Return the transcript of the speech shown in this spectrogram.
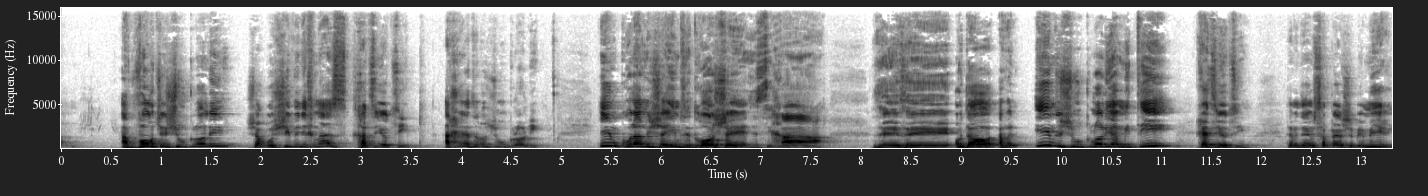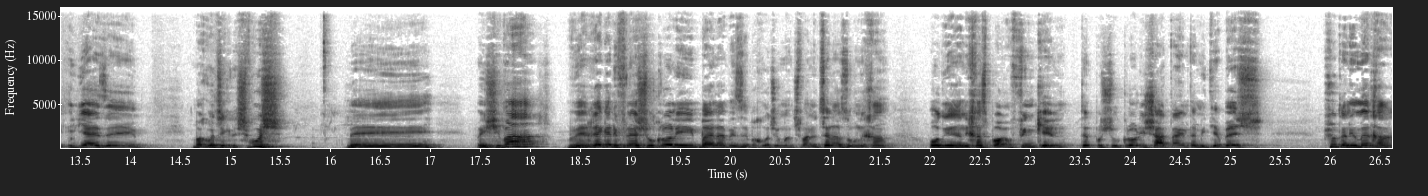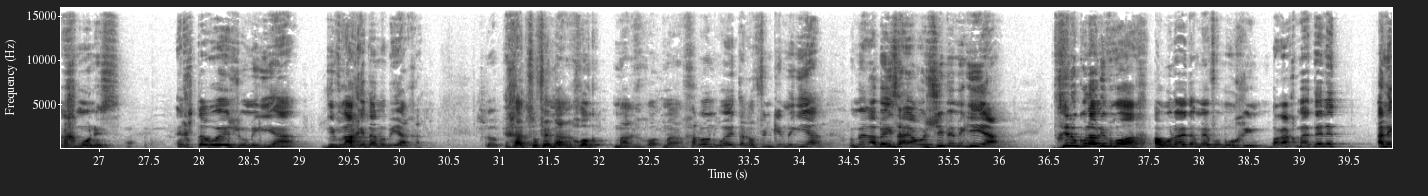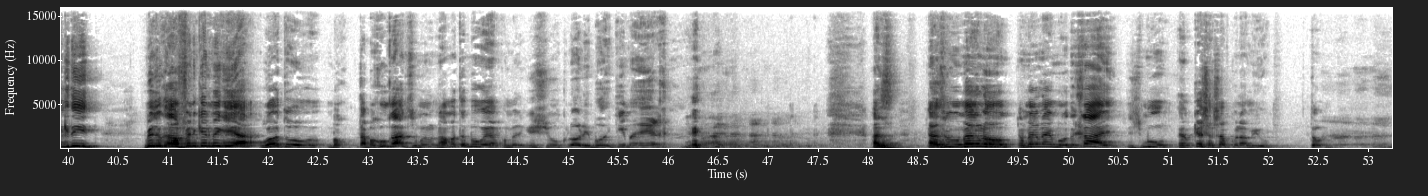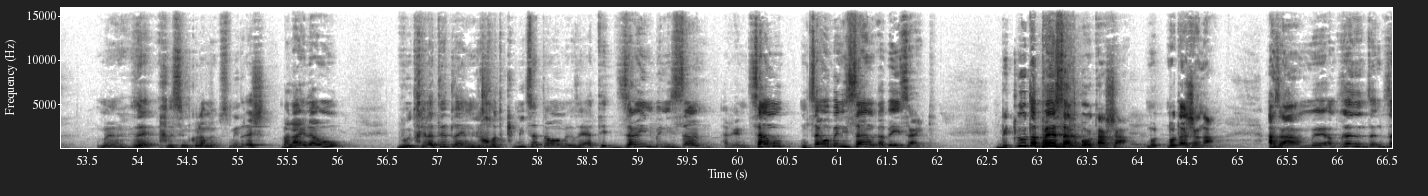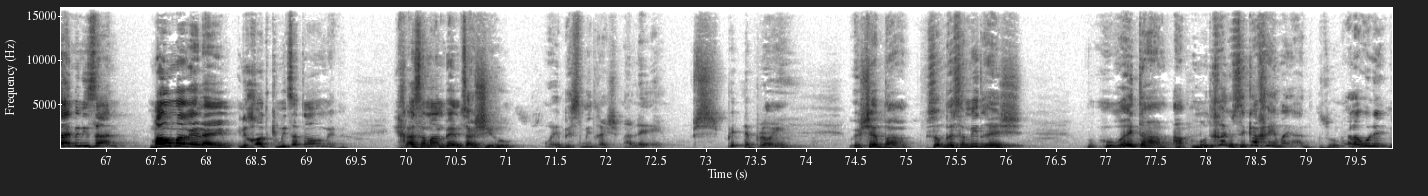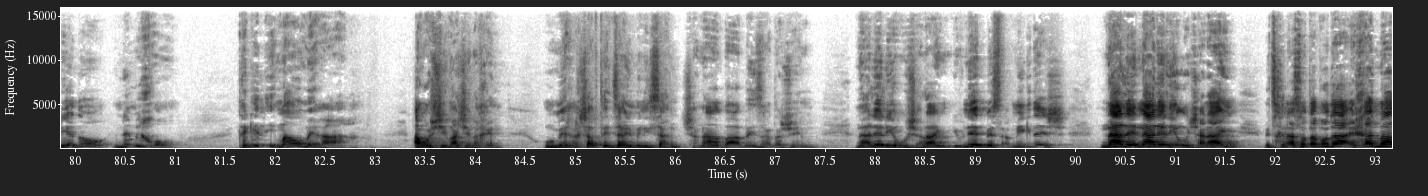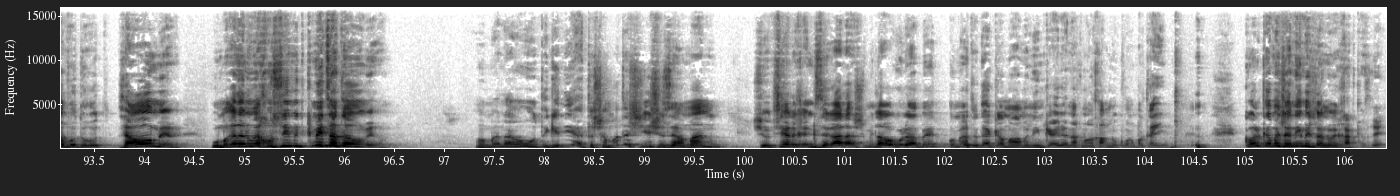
הוורט של שור כלולי, שהראשי ונכנס, חצי יוציא. אחרת זה לא שור כלולי. אם כולם נשאים זה דרושה, זה שיחה, זה, זה הודעות, אבל אם זה שור כלולי אמיתי, חצי יוצאים. תמיד אני מספר שבמיר הגיע איזה בחורצ'יק לשבוש ב... בישיבה, ורגע לפני השור כלולי בא אליי איזה בחורצ'יק, אומר, תשמע, אני רוצה לעזור לך. עוד נכנס פה הרב פינקל, תן פה שור כלולי, שעתיים אתה מתייבש, פשוט אני אומר לך, רחמונס. איך שאתה רואה שהוא מגיע, תברח איתנו ביחד. טוב, אחד צופה מהרחוק, מהרחוק, מהחלון, רואה את הרב פינקל מגיע, אומר, רבי זה היה ראשי ומגיע. התחילו כולם לברוח. אמרו לו, ידע, מאיפה בורחים? ברח מהדלת הנגדית. בדיוק הרב פינקל מגיע. רואה אותו, אתה בחור רץ, הוא אומר לו, למה אתה בורח? הוא אומר, יש שוק, לא לי, בוא איתי מהר. אז, אז הוא אומר לו, אומר להם, מרדכי, תשמעו, אני מבקש עכשיו כולם יהיו. טוב. אומר, זה, נכנסים כולם לבית מדרש, בלילה ההוא, והוא התחיל לתת להם ללכות קמיצת העומר, זה היה ט"ז בניסן, הרי הם צמו, הם צמו בניסן, רבי זית. ביטלו את הפסח באותה שעה, באותה שנה. אז ט"ז בניסן, מה הוא מראה להם? הלכות קמיצת העומר. נכנס המן באמצע השיעור, הוא רואה בס מדרש מלא, פלואים. הוא יושב בסוף בס המדרש, הוא רואה את מרדכי עושה ככה עם היד. אז הוא אומר להוא לידו, נמיכו, תגיד לי, מה אומר הראש שלכם? הוא אומר, עכשיו ט"ז בניסן, שנה הבאה בעזרת השם, נעלה לירושלים, נבנה את בית המקדש, נעלה, נעלה לירושלים, וצריכים לעשות עבודה. אחד מהעבודות זה העומר. הוא מראה לנו איך עושים את קמיצת העומר. הוא אומר להוא, תגידי, אתה שמעת שיש איזה אמן שיוציא עליכם גזירה להשמיד, להרוג ולאבד? הוא אומר, אתה יודע כמה אמנים כאלה אנחנו אכלנו כבר בחיים? כל כמה שנים יש לנו אחד כזה.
